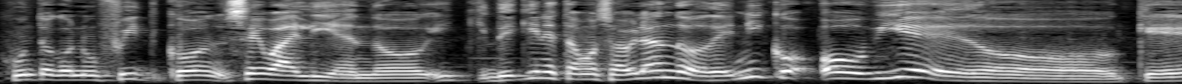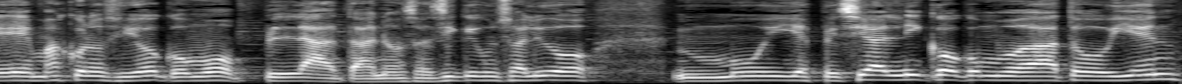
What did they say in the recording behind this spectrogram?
junto con un fit con Se Valiendo. ¿Y ¿De quién estamos hablando? De Nico Oviedo, que es más conocido como Plátanos. Así que un saludo muy especial, Nico. ¿Cómo va? ¿Todo bien?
